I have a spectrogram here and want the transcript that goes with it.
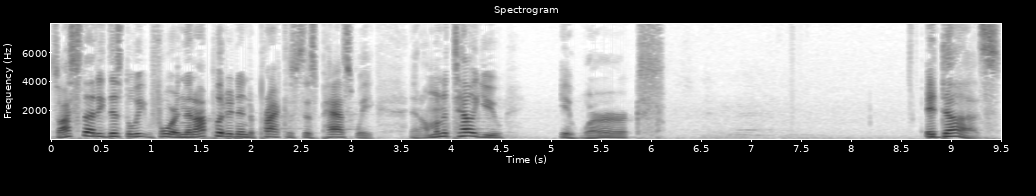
So I studied this the week before, and then I put it into practice this past week. And I'm going to tell you, it works. It does.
